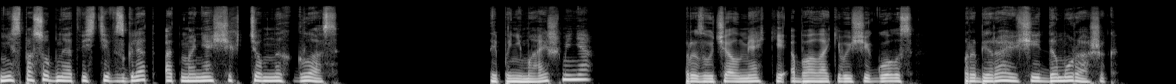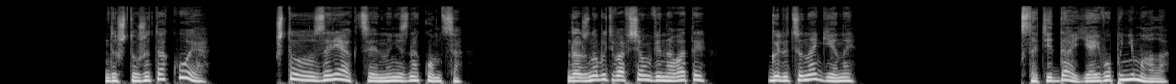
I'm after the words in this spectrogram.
не способной отвести взгляд от манящих темных глаз. «Ты понимаешь меня?» прозвучал мягкий обволакивающий голос, пробирающий до мурашек. «Да что же такое? Что за реакция на незнакомца? Должно быть, во всем виноваты галлюциногены». Кстати, да, я его понимала.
